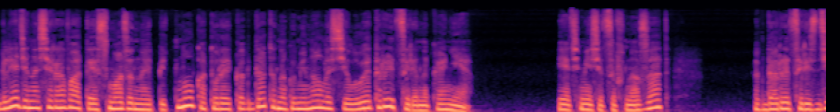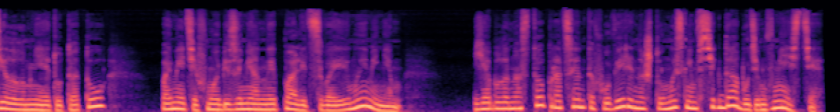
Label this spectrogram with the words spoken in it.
глядя на сероватое смазанное пятно, которое когда-то напоминало силуэт рыцаря на коне. Пять месяцев назад, когда рыцарь сделал мне эту тату, пометив мой безымянный палец своим именем, я была на сто процентов уверена, что мы с ним всегда будем вместе,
